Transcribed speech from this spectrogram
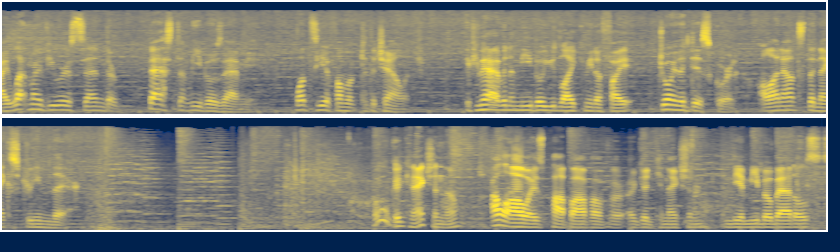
I let my viewers send their best amiibos at me. Let's see if I'm up to the challenge. If you have an amiibo you'd like me to fight, join the Discord. I'll announce the next stream there. Oh, good connection though. I'll always pop off of a good connection in the amiibo battles.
